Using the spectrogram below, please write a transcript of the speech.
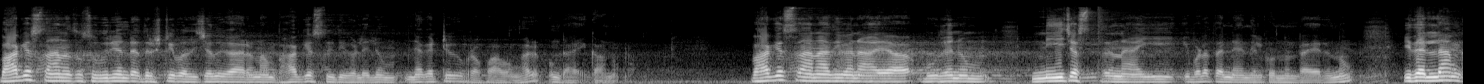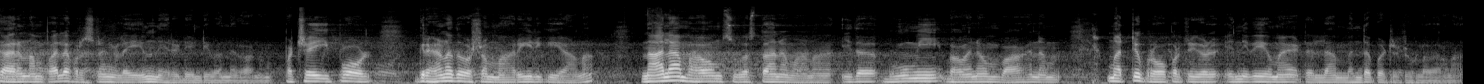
ഭാഗ്യസ്ഥാനത്ത് സൂര്യന്റെ ദൃഷ്ടി പതിച്ചത് കാരണം ഭാഗ്യസ്ഥിതികളിലും നെഗറ്റീവ് പ്രഭാവങ്ങൾ ഉണ്ടായി കാണും. ഭാഗ്യസ്ഥാനാധിപനായ ബുധനും നീചസ്ഥനായി ഇവിടെ തന്നെ നിൽക്കുന്നുണ്ടായിരുന്നു. ഇതെല്ലാം കാരണം പല പ്രശ്നങ്ങളെയും നേരിടേണ്ടി വന്നു കാണും. പക്ഷേ ഇപ്പോൾ ഗ്രഹണദോഷം മാറിയിരിക്കുകയാണ്. നാലാം ഭാവം സുഖസ്ഥാനമാണ്. ഇത് ഭൂമി ഭവനം വാഹനം മറ്റു പ്രോപ്പർട്ടികൾ എന്നിവയുമായിട്ടെല്ലാം ബന്ധപ്പെട്ടിട്ടുള്ളതാണ്.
